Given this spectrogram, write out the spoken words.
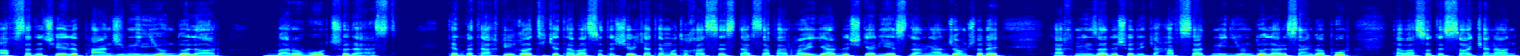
745 میلیون دلار برآورد شده است. طبق تحقیقاتی که توسط شرکت متخصص در سفرهای گردشگری اسلامی انجام شده، تخمین زده شده که 700 میلیون دلار سنگاپور توسط ساکنان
